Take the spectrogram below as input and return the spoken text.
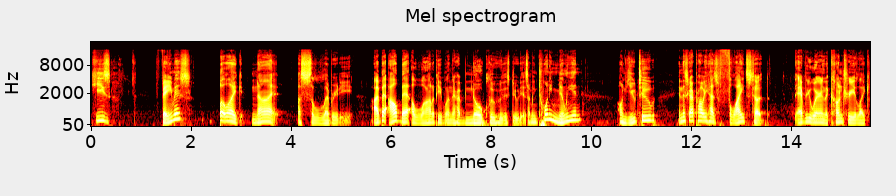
he's famous, but like not a celebrity. I bet I'll bet a lot of people in there have no clue who this dude is. I mean, 20 million on YouTube, and this guy probably has flights to everywhere in the country like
